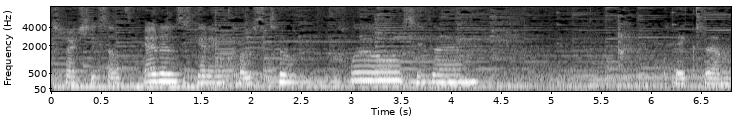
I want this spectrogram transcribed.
especially since it is getting close to flu season. Take them.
